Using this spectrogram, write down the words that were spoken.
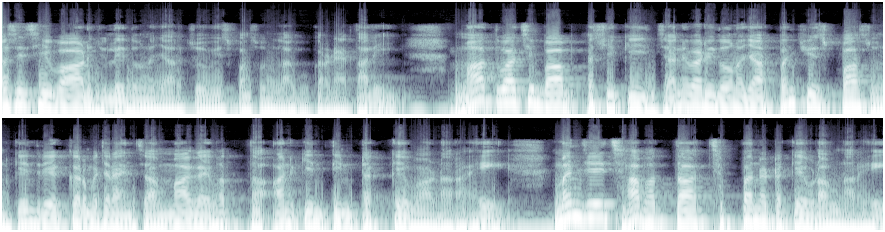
तसेच ही वाढ जुलै दोन हजार चोवीसपासून लागू करण्यात आली. महत्वाची बाब अशी की जानेवारी दोन हजार पंचवीसपासून केंद्रीय कर्मचाऱ्यांचा महागाई भत्ता आणखीन तीन टक्के वाढणार आहे. म्हणजेच हा भत्ता छप्पन्न टक्के एवढा होणार आहे.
